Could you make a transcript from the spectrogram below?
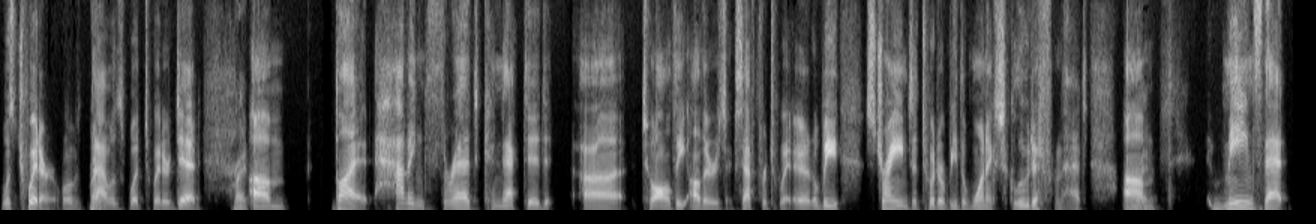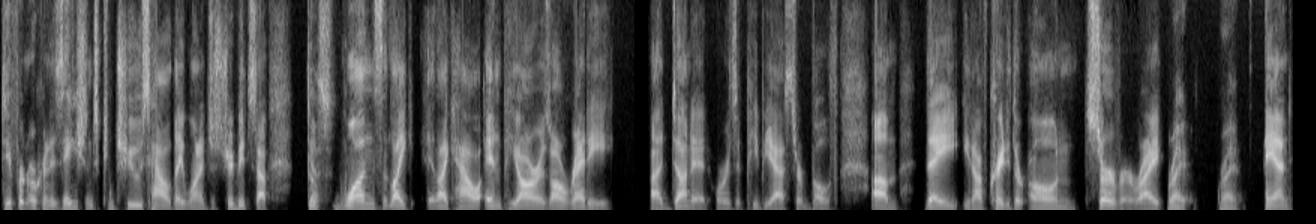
was twitter well that was what twitter did Right. um but having thread connected uh to all the others except for twitter it'll be strange that twitter will be the one excluded from that Right. um means that different organizations can choose how they want to distribute stuff the Yes. ones like like how npr is already uh, done it or is it pbs or both um they you know have created their own server right Right. Right. and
